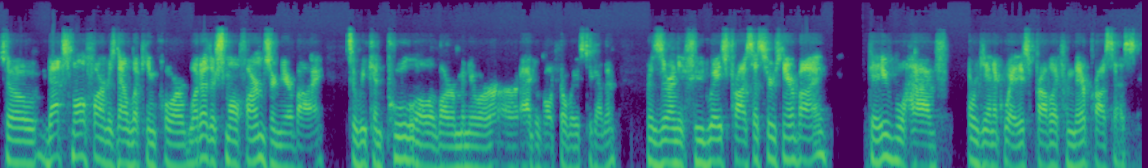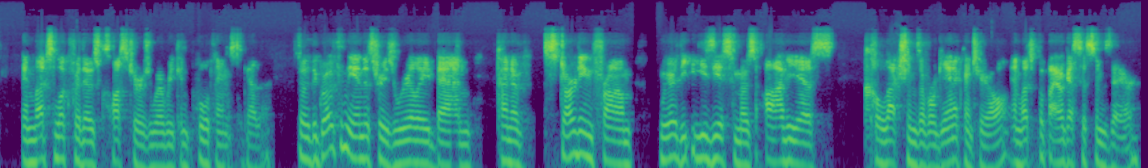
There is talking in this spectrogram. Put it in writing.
So that small farm is now looking for what other small farms are nearby so we can pool all of our manure or agricultural waste together. Is there any food waste processors nearby? They will have organic waste probably from their process. And let's look for those clusters where we can pool things together. So the growth in the industry has really been kind of starting from where the easiest and most obvious collections of organic material and let's put biogas systems there.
